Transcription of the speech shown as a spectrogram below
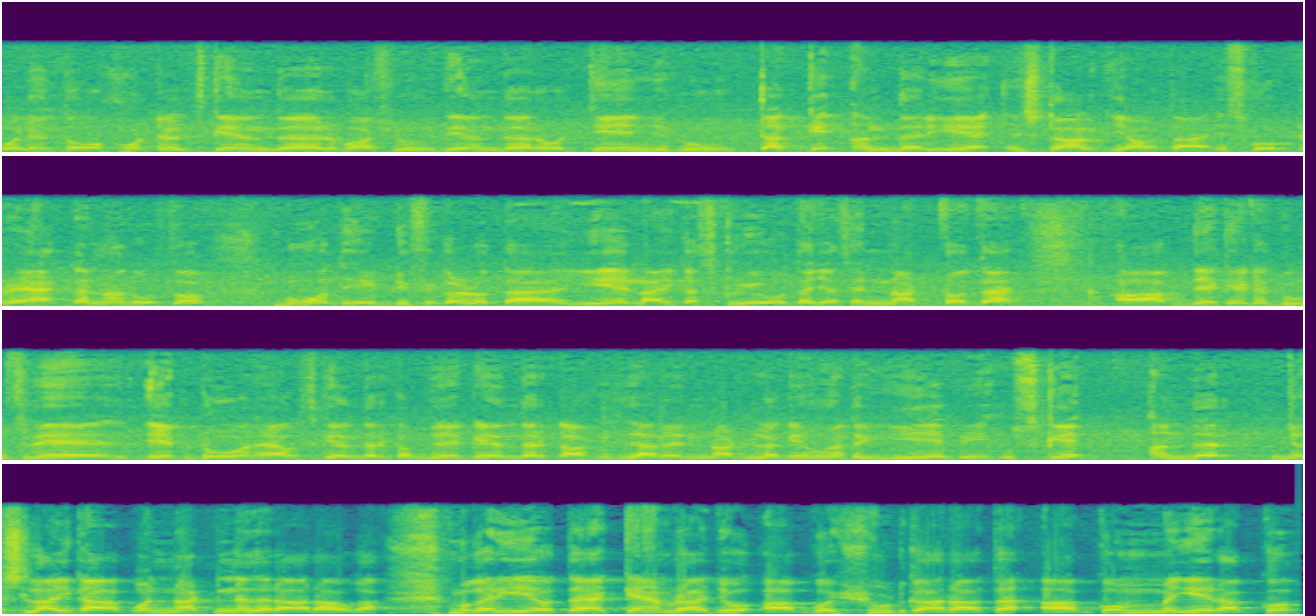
بولیں تو ہوٹلز کے اندر واش روم کے اندر اور چینج روم تک کے اندر یہ انسٹال کیا ہوتا ہے۔ اس کو ٹریک کرنا دوستو، بہت ہی ڈیفیکلٹ ہوتا ہے۔ یہ لائک اسکریو ہوتا ہے، جیسے نٹ ہوتا ہے۔ آپ دیکھیں کہ دوسرے ایک ڈور ہے، اس کے اندر قبضے کے اندر کافی سارے نٹ لگے ہوئے ہیں، تو یہ بھی اس کے اندر جسٹ لائک آپ کو نٹ نظر آ رہا ہوگا۔ مگر یہ ہوتا ہے کیمرہ جو آپ کو شوٹ کر رہا ہوتا ہے۔ آپ کو میئر آپ کو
